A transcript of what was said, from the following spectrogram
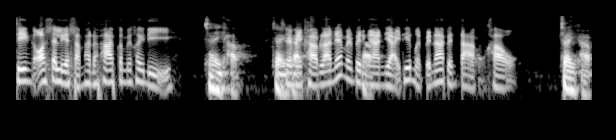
จีนกับออสเตรเลียสัมพันธภาพก็ไม่ค่อยดี ใช่ครับ ใช่ไหมครับแล้วเนี้ยมันเป็นงานใหญ่ที่เหมือนเป็นหน้าเป็นตาของเขาใช่ครับ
